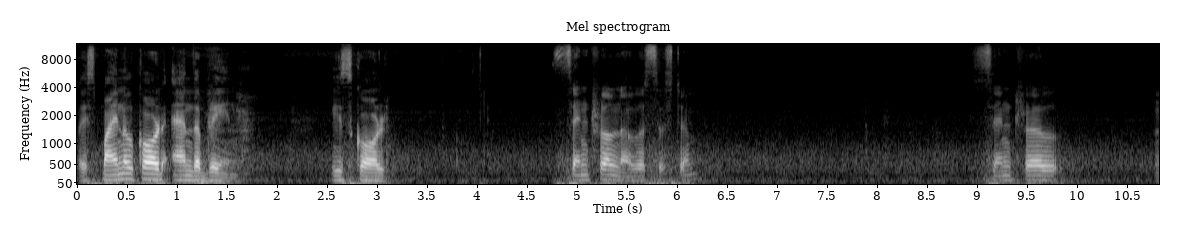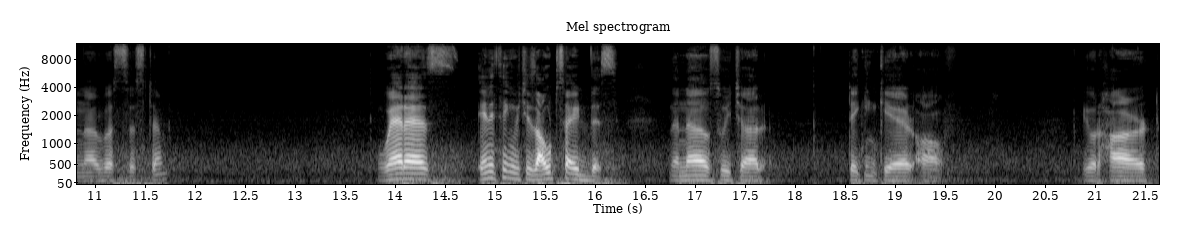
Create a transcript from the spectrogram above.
the spinal cord and the brain is called central nervous system central nervous system, whereas anything which is outside this, the nerves which are taking care of your heart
